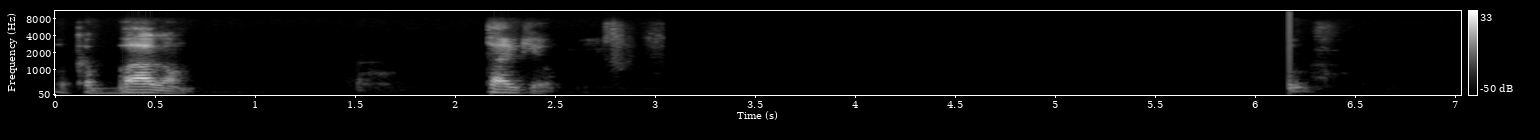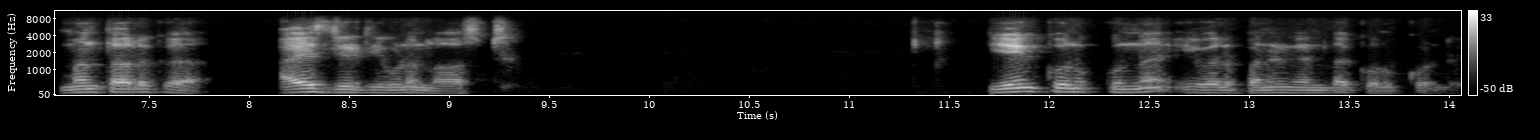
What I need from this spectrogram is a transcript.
ఒక భాగం. థ్యాంక్ యూ మన తాలూకా ఐఎస్డిటీ ఇవ్వడం లాస్ట్ ఏం కొనుక్కున్నా ఇవాళ పన్నెండు గంటల కొనుక్కోండి.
